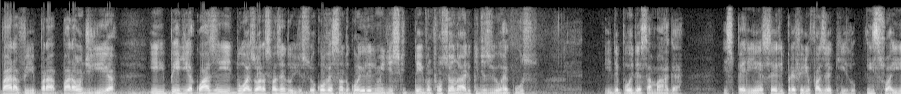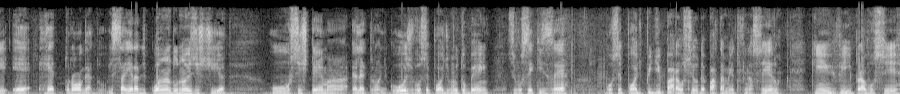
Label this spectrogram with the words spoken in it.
para ver para, para onde ia, e perdia quase duas horas fazendo isso. Eu conversando com ele, ele me disse que teve um funcionário que desviou recursos e depois dessa amarga experiência ele preferiu fazer aquilo. Isso aí é retrógrado. Isso aí era de quando não existia o sistema eletrônico. Hoje você pode muito bem, se você quiser, você pode pedir para o seu departamento financeiro que envie para você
